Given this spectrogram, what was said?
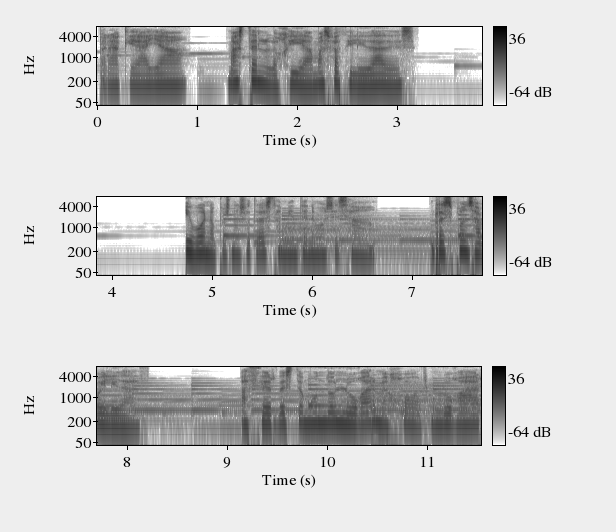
para que haya más tecnología, más facilidades. Y bueno, pues nosotras también tenemos esa responsabilidad, hacer de este mundo un lugar mejor, un lugar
